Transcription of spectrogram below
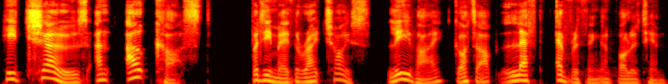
He chose an outcast, but he made the right choice. Levi got up, left everything, and followed him.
